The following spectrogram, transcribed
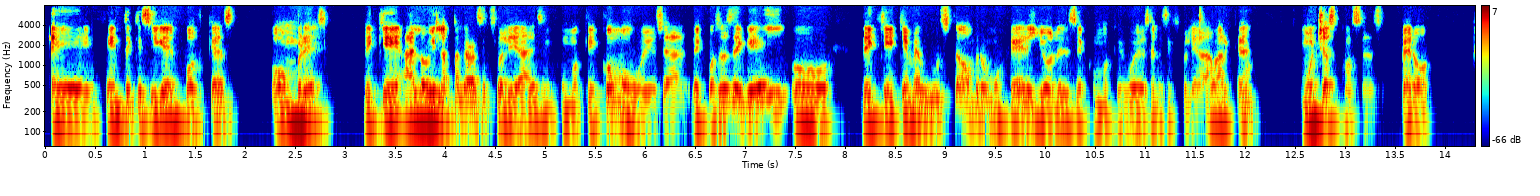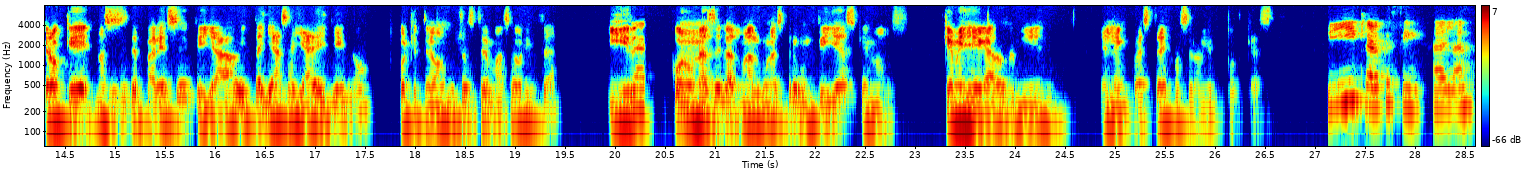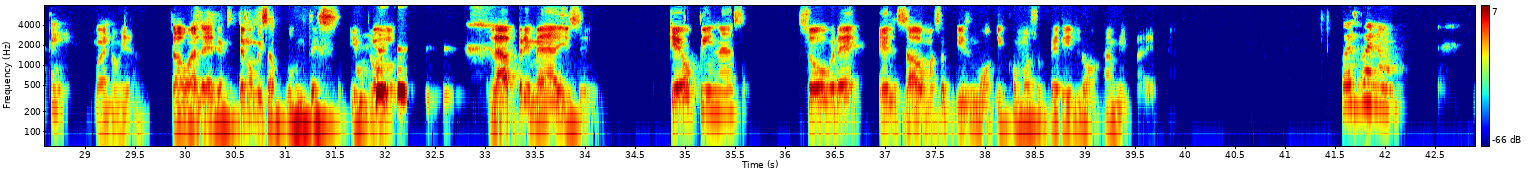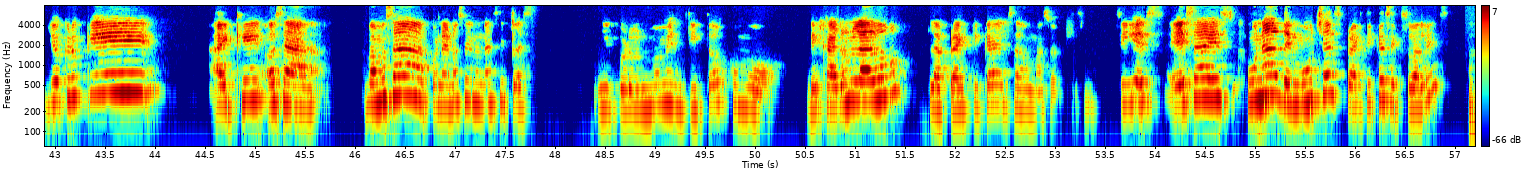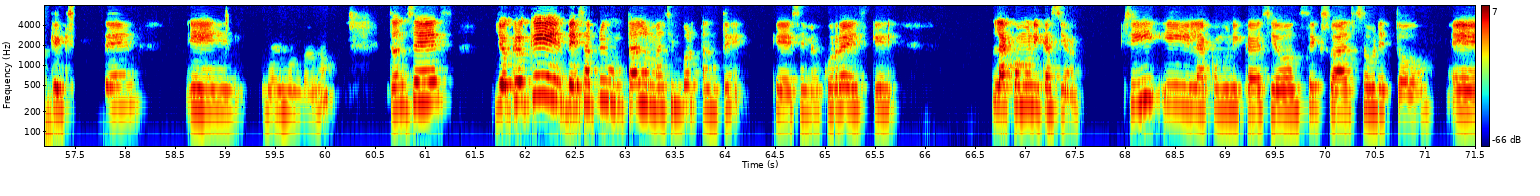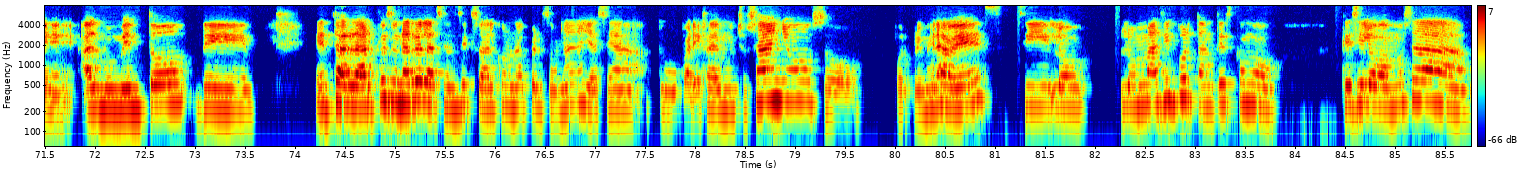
eh, gente que sigue el podcast, hombres, de que al oír la palabra sexualidad dicen como que, ¿cómo, güey? O sea, de cosas de gay o de que, que me gusta, hombre o mujer, y yo les decía como que, güey, o sea, la sexualidad abarca muchas cosas, pero creo que, no sé si te parece, que ya ahorita ya es allá de lleno, porque tenemos muchos temas ahorita, ir Claro. con unas de las, algunas preguntillas que nos, que me llegaron a mí en, en la encuesta de José Daniel Podcast. Sí, claro que sí, adelante. Bueno, mira, te lo voy a leer. Aquí tengo mis apuntes y todo. La primera dice, ¿qué opinas sobre el sadomasoquismo y cómo sugerirlo a mi pareja? Pues bueno, yo creo que hay que, o sea, vamos a ponernos en una situación y por un momentito como dejar a un lado la práctica del sadomasoquismo. Sí, es, esa es una de muchas prácticas sexuales que existen en, el mundo, ¿no? Entonces, yo creo que de esa pregunta lo más importante que se me ocurre es que la comunicación, ¿sí? Y la comunicación sexual sobre todo. Eh, al momento de entablar pues una relación sexual con una persona, ya sea tu pareja de muchos años o por primera vez, sí, lo, lo más importante es como que si lo vamos a,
